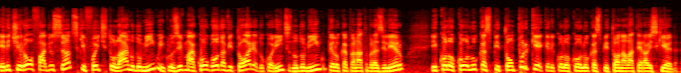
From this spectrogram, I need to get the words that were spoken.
ele tirou o Fábio Santos, que foi titular no domingo, inclusive marcou o gol da vitória do Corinthians no domingo pelo Campeonato Brasileiro, e colocou o Lucas Piton. Por que, que ele colocou o Lucas Piton na lateral esquerda?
